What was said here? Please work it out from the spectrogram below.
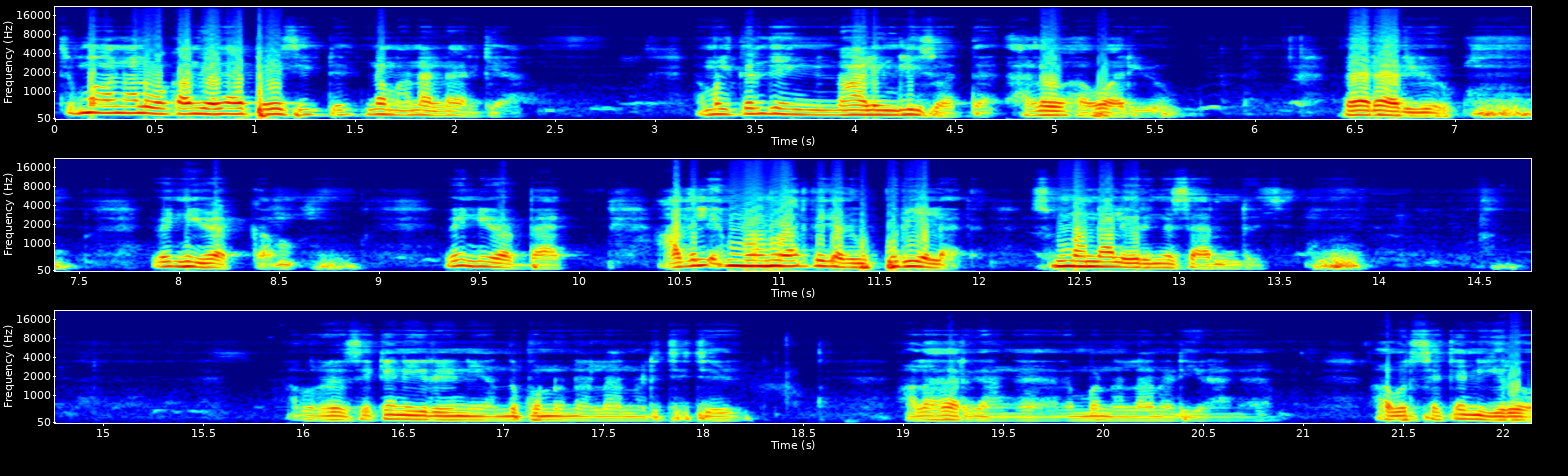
சும்மா ஆனாலும் உட்காந்து ஏதாவது பேசிக்கிட்டு என்னம்மா நல்லா இருக்கியா? நம்மளுக்கு தெரிஞ்ச நாலு இங்கிலீஷ் வார்த்தை. Hello how are you where are you when you are come when you back அதுலேயே மூணு வாரத்துக்கு அது புரியலை. சும்மா நாள் இருங்க சார்ன்றுச்சு அப்புறம் செகண்ட் ஹீரோயினி அந்த பொண்ணு நல்லா நடிச்சிச்சு. அழகாக இருக்காங்க. ரொம்ப நல்லா நடிக்கிறாங்க. அவர் செகண்ட் ஹீரோ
